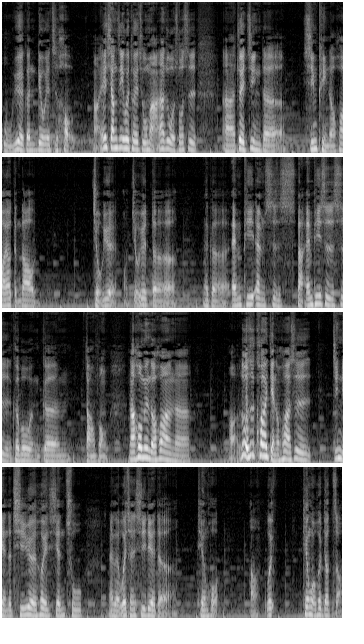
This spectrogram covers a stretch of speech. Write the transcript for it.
五月跟六月之后啊，因为相继会推出嘛。那如果说是呃最近的。新品的话要等到九月，九月的那个 M P M 四十啊 M P 四十四科波文跟大黄蜂，那后面的话呢，哦，如果是快一点的话，是今年的七月会先出那个围城系列的天火，好，围天火会比较早，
